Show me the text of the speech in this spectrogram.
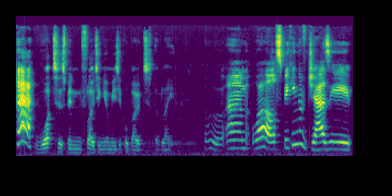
what has been floating your musical boat of late? Ooh. Um. Well, speaking of jazzy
